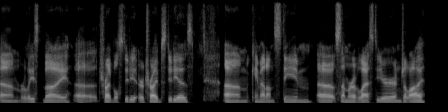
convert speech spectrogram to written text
um, released by uh, Tribal Studio or Tribe Studios. Um, came out on Steam uh, summer of last year in July,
